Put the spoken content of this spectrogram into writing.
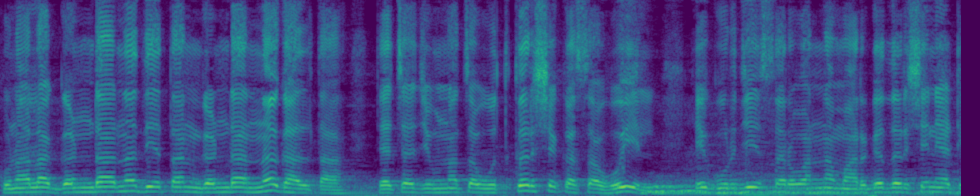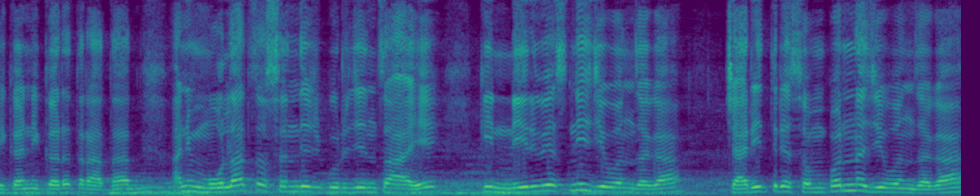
कुणाला गंडा न देता गंडा न घालता त्याच्या जीवनाचा उत्कर्ष कसा होईल हे गुरुजी सर्वांना मार्गदर्शन या ठिकाणी करत राहतात. आणि मोलाचा संदेश गुरुजींचा आहे की निर्व्यसनी जीवन जगा चारित्र्य संपन्न जीवन जगा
